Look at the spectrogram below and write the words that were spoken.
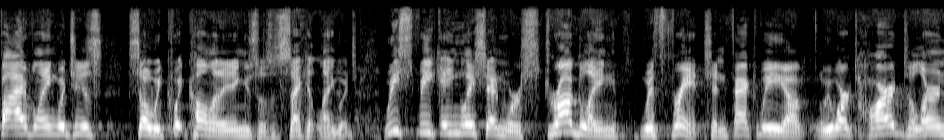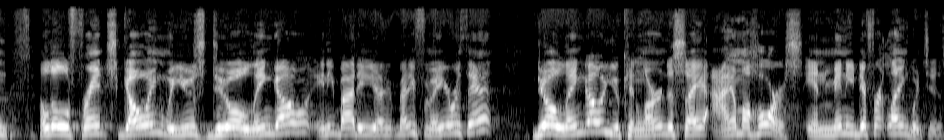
five languages, so we quit calling it English as a second language. We speak English and we're struggling with French. In fact, we, uh, we worked hard to learn a little French going. We used Duolingo. Anybody, uh, anybody familiar with that? Duolingo, you can learn to say, I am a horse in many different languages.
